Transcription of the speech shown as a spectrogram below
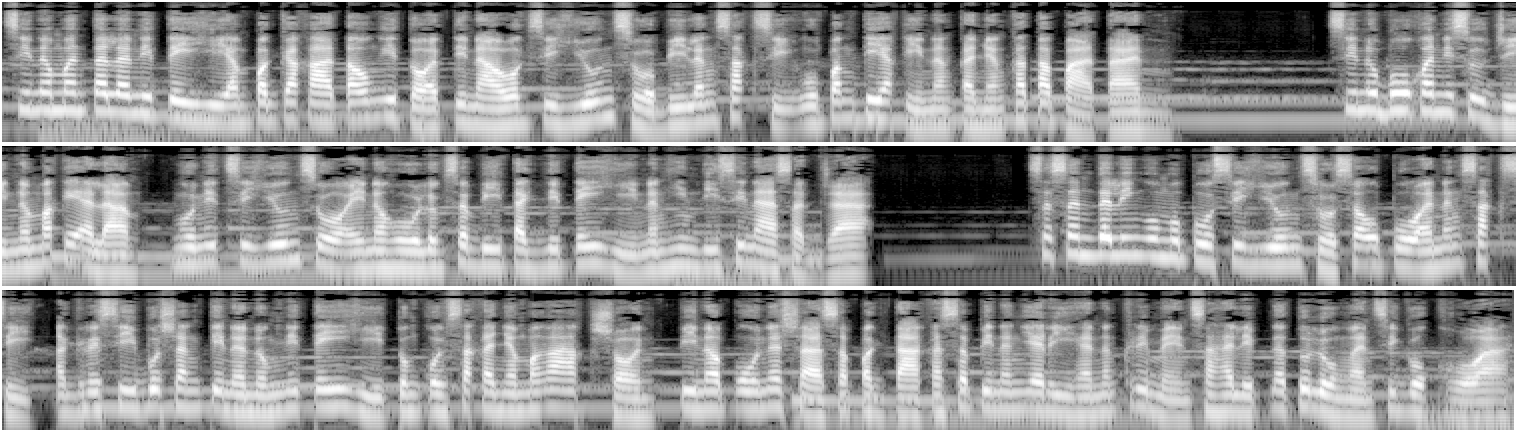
Sinamantala ni Taehi ang pagkakataong ito at tinawag si Hyunso bilang saksi upang tiyakin ang kanyang katapatan. Sinubukan ni Sujin na makialam, ngunit si Hyunso ay nahulog sa bitag ni Taehi nang hindi sinasadya. Sa sandaling umupo si Hyunso sa upuan ng saksi, agresibo siyang tinanong ni Taehi tungkol sa kanyang mga aksyon, pinapuna siya sa pagtakas sa pinangyarihan ng krimen sa halip na tulungan si Gokhwa.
